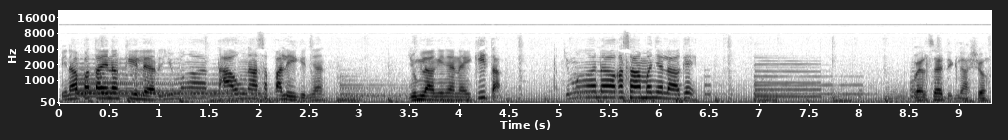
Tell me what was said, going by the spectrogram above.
pinapatay ng killer, yung mga taong nasa paligid niyan. Yung lagi niya nakikita. At yung mga nakakasama niya lagi. Well said, Ignacio.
